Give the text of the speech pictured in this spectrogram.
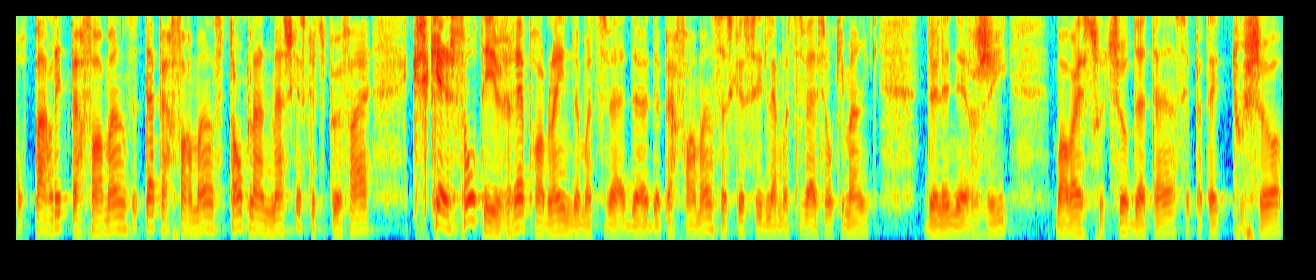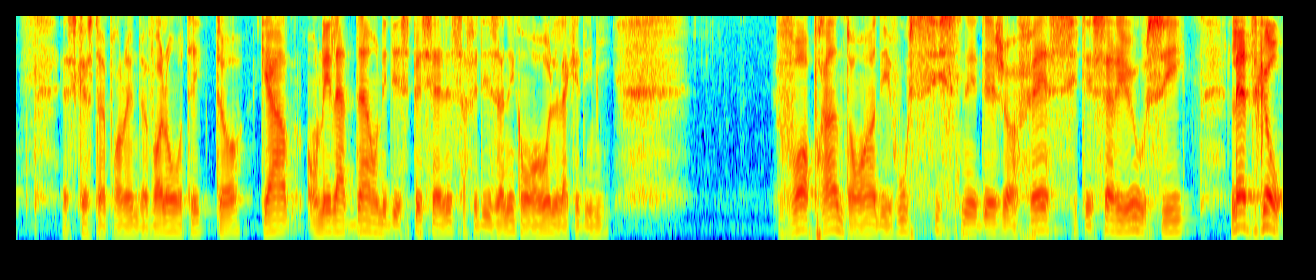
pour parler de performance, de ta performance, ton plan de match, qu'est-ce que tu peux faire? Quels sont tes vrais problèmes de, de, performance? Est-ce que c'est de la motivation qui manque, de l'énergie, mauvaise structure de temps? C'est peut-être tout ça? Est-ce que c'est un problème de volonté que tu as? Garde, on est là-dedans, on est des spécialistes, ça fait des années qu'on roule à l'académie. Va prendre ton rendez-vous si ce n'est déjà fait, si tu es sérieux aussi. Let's go!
